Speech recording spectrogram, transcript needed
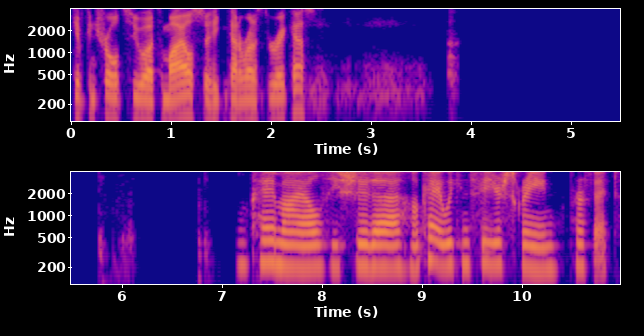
give control to uh, to Miles so he can kind of run us through Ratecast? Okay, Miles, you should, uh, okay, we can see your screen. Perfect.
